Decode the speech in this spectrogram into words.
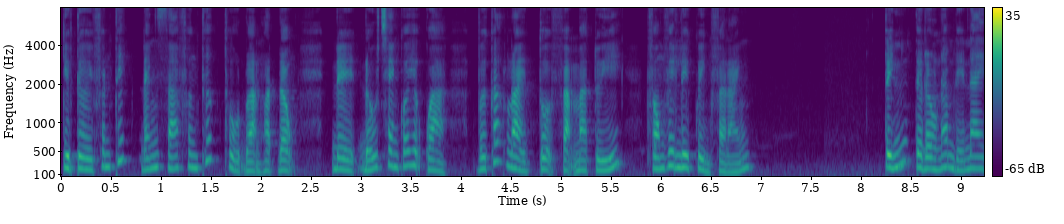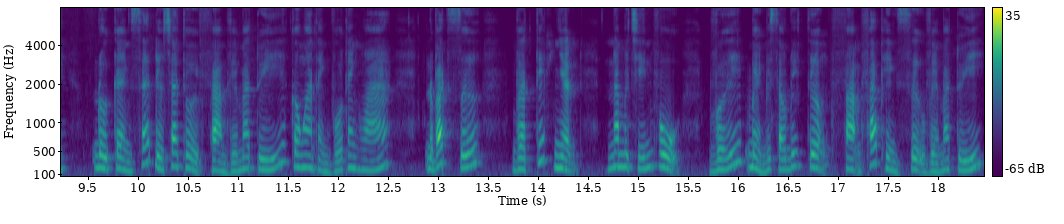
kịp thời phân tích, đánh giá phương thức, thủ đoạn hoạt động để đấu tranh có hiệu quả với các loại tội phạm ma túy, phóng viên Lê Quỳnh phản ánh. Tính từ đầu năm đến nay, đội cảnh sát điều tra tội phạm về ma túy công an thành phố Thanh Hóa đã bắt giữ và tiếp nhận 59 vụ với 76 đối tượng phạm pháp hình sự về ma túy,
